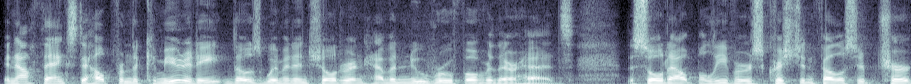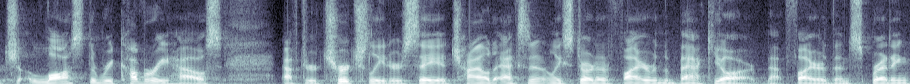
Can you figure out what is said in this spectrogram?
And now, thanks to help from the community, those women and children have a new roof over their heads. The sold out Believers Christian Fellowship Church lost the recovery house after church leaders say a child accidentally started a fire in the backyard. That fire then spreading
